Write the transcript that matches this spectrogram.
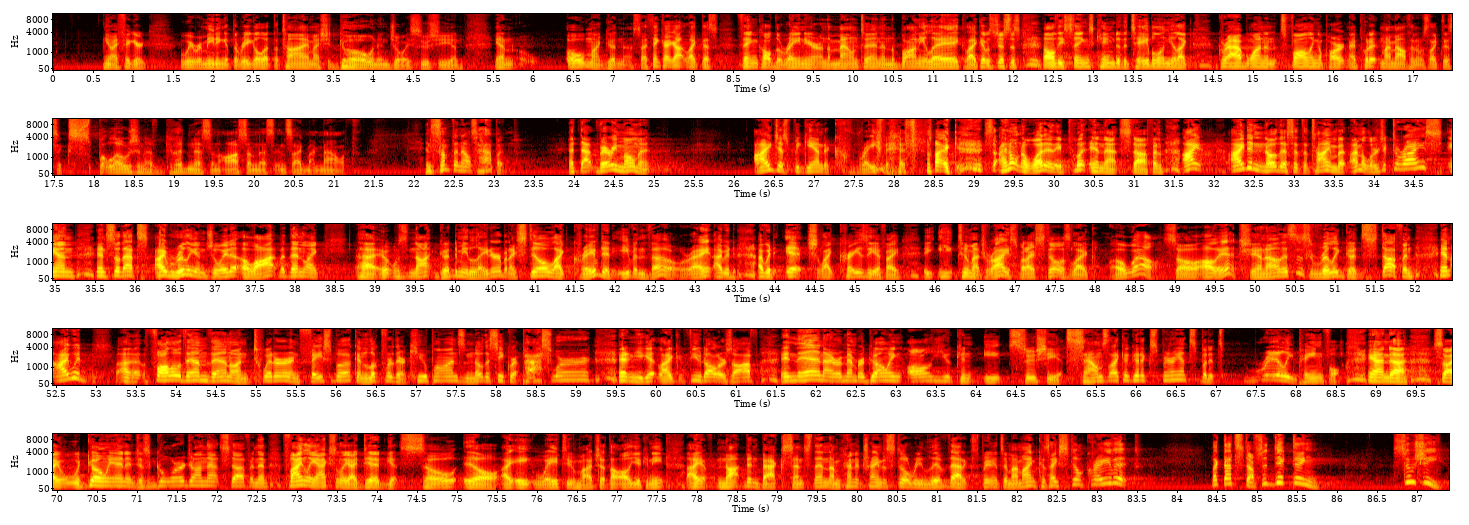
You know, I figured we were meeting at the Regal at the time. I should go and enjoy sushi. And, and oh my goodness, I think I got like this thing called the Rainier and the Mountain and the Bonney Lake. Like it was just this, all these things came to the table and you like grab one and it's falling apart. And I put it in my mouth and it was like this explosion of goodness and awesomeness inside my mouth. And something else happened. At that very moment, I just began to crave it. like, I don't know what they put in that stuff. And I, I didn't know this at the time, but I'm allergic to rice. And, and so that's, I really enjoyed it a lot. But then, like, uh, it was not good to me later, but I still like craved it even though, right? I would, I would itch like crazy if I eat too much rice, but I still was like, oh well, so I'll itch, you know? This is really good stuff. And, and I would uh, follow them then on Twitter and Facebook and look for their coupons and know the secret password, and you get like a few dollars off. And then I remember going all you can eat sushi. It sounds like a good experience, but it's really painful. And uh, so I would go in and just gorge on that stuff. And then finally, actually, I did get so ill. I ate way too much at the all you can eat. I have not been back since then. I'm kind of trying to still relive that experience in my mind because I still crave it. Like that stuff's addicting. Sushi.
